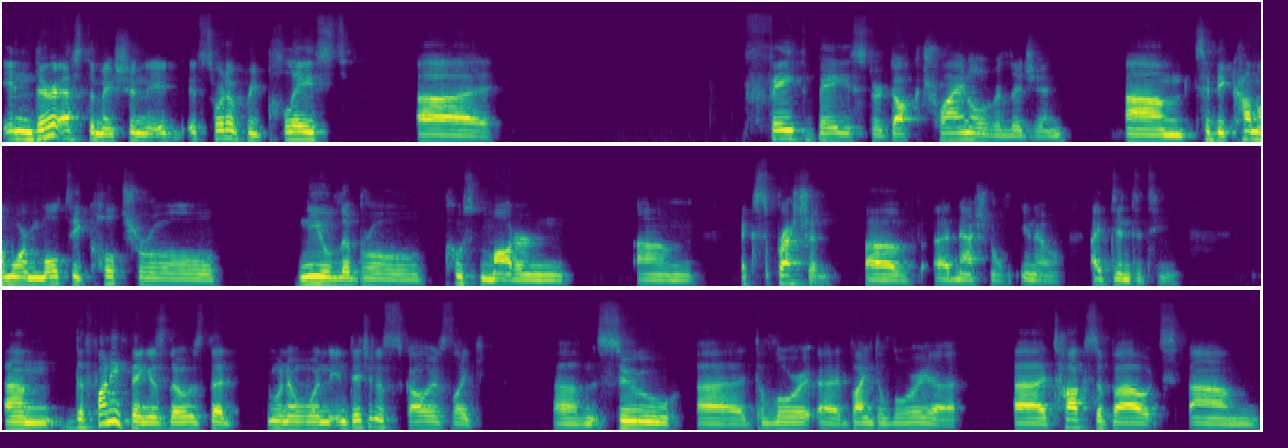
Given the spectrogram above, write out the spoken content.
in their estimation, it, it sort of replaced uh, faith-based or doctrinal religion um, to become a more multicultural, neoliberal, postmodern um, expression of a national, you know, identity. Um, the funny thing is, though, is that you know when indigenous scholars like um, Sue uh, Delor- uh, Deloria uh, talks about um,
